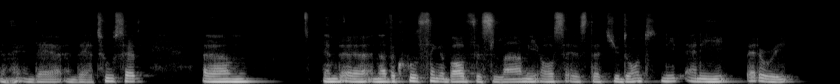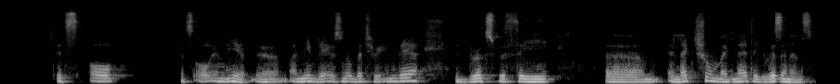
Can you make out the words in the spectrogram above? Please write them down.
in their in their tool set. Um, and uh, another cool thing about this Lamy also is that you don't need any battery. It's all it's all in here. Uh, I mean, there is no battery in there. It works with the um, electromagnetic resonance,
